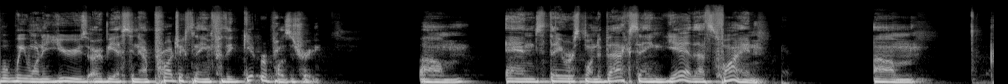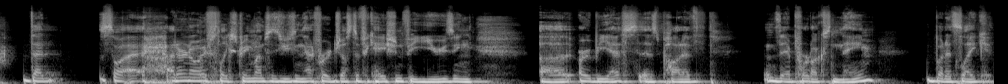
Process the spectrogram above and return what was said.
we want to use OBS in our project name for the Git repository. Um, and they responded back saying, yeah, that's fine. Um, that so I, I don't know if like Streamlabs is using that for a justification for using uh, OBS as part of their product's name, but it's like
